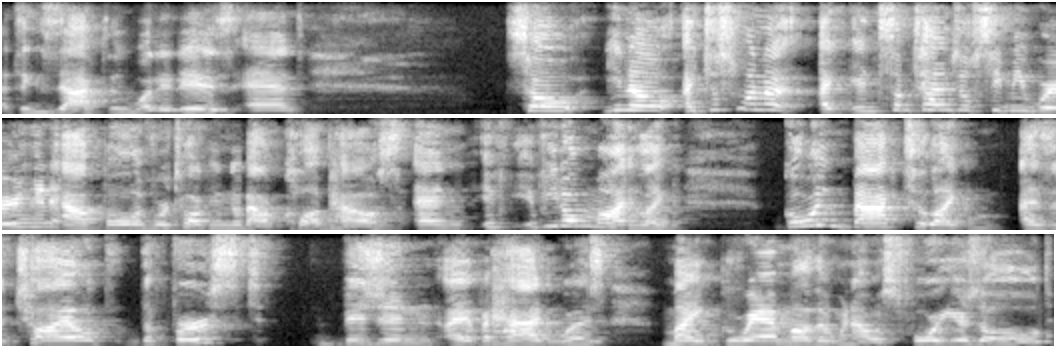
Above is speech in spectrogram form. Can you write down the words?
That's exactly what it is. And so, you know, I just want to, and sometimes you'll see me wearing an apple if we're talking about Clubhouse. And if, if you don't mind, like going back to like as a child, the first vision I ever had was my grandmother when I was four years old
